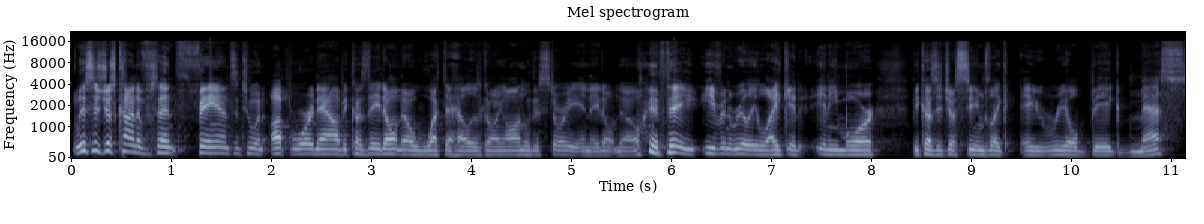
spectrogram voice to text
this has just kind of sent fans into an uproar now because they don't know what the hell is going on with this story and they don't know if they even really like it anymore because it just seems like a real big mess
